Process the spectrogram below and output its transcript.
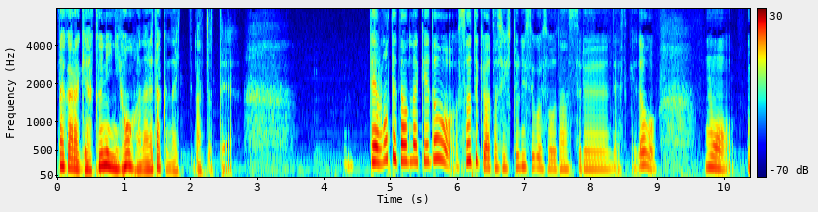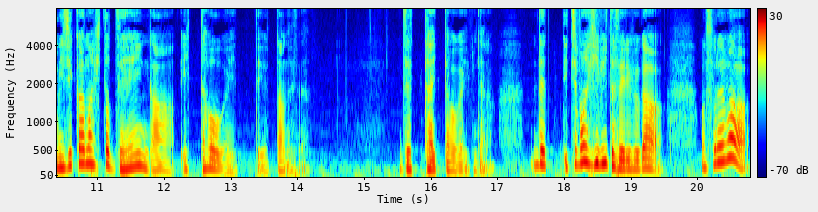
だから逆に日本離れたくないってなっちゃって。って思ってたんだけど、そういう時私人にすごい相談するんですけど、もう身近な人全員が行った方がいいって言ったんですね。絶対行った方がいいみたいな。で、一番響いたセリフが、それは、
